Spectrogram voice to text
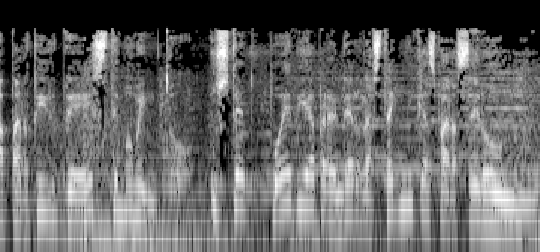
A partir de este momento, usted puede aprender las técnicas para ser un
